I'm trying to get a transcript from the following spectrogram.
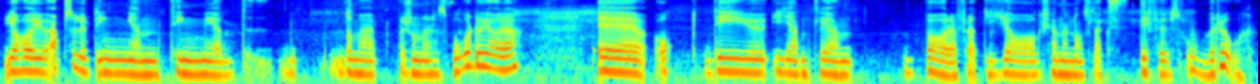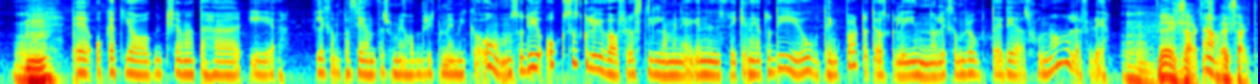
jag har ju absolut ingenting med de här personernas vård att göra. Eh, och det är ju egentligen bara för att jag känner någon slags diffus oro. Mm. Eh, och att jag känner att det här är liksom patienter som jag har brytt mig mycket om. Så det också skulle ju vara för att stilla min egen nyfikenhet. Och det är ju otänkbart att jag skulle in och liksom rota i deras journaler för det. Mm. Är exakt, Ja. exakt.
